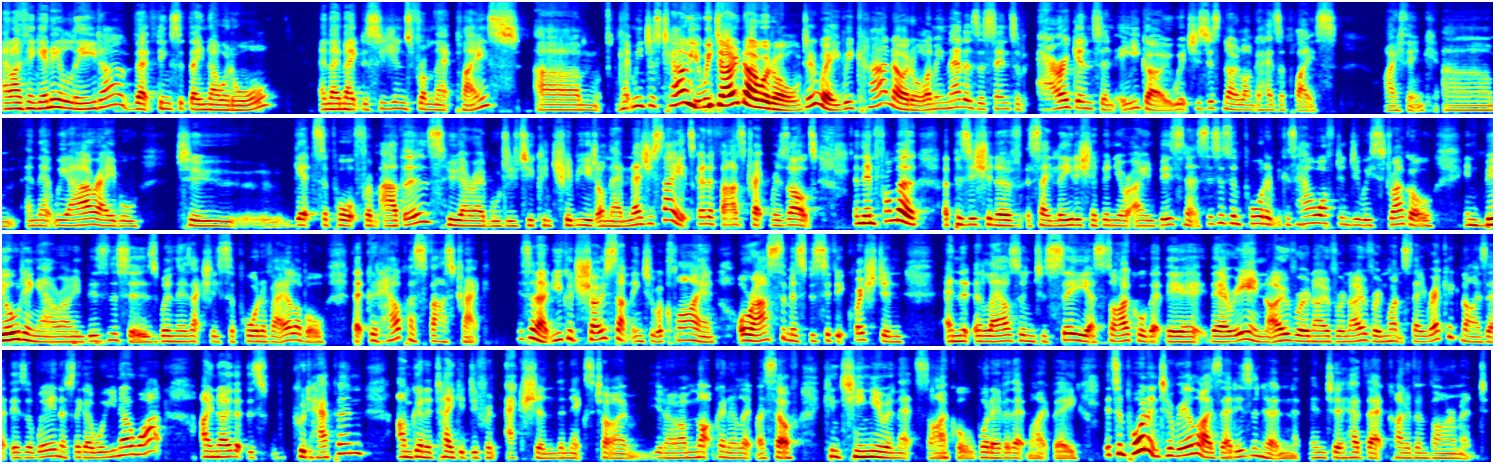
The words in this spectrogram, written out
And I think any leader that thinks that they know it all and they make decisions from that place. Um, let me just tell you, we don't know it all, do we? We can't know it all. I mean, that is a sense of arrogance and ego, which is just no longer has a place, I think, um, and that we are able to get support from others who are able to, to contribute on that. And as you say, it's going to fast track results. And then from a, a position of, say, leadership in your own business, this is important because how often do we struggle in building our own businesses when there's actually support available that could help us fast track isn't it? You could show something to a client or ask them a specific question and it allows them to see a cycle that they're they're in over and over and over. And once they recognize that there's awareness. They go well you know what? I know that this could happen. I'm going to take a different action the next time. You know i'm not going to let myself continue in that cycle whatever that might be. It's important to realize that isn't it? And, and to have that kind of environment.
